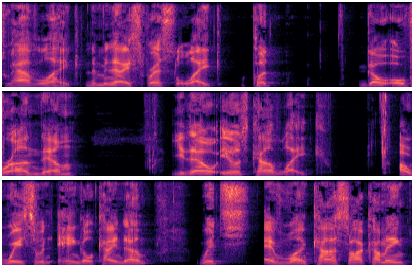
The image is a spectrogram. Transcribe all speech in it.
to have like the Midnight Express like put go over on them. You know, it was kind of like a waste of an angle, kind of, which everyone kind of saw coming.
